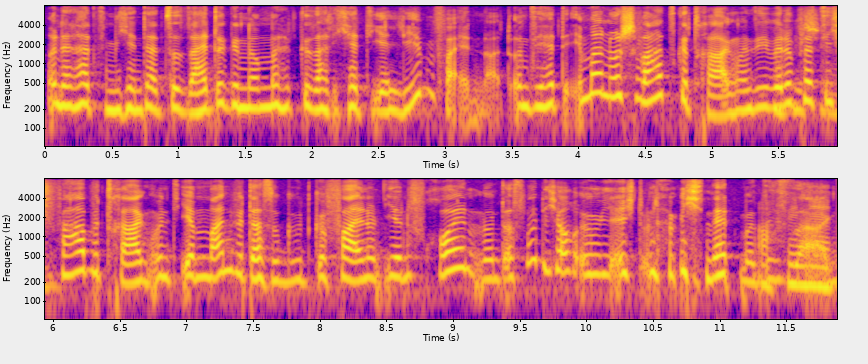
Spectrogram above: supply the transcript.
Und dann hat sie mich hinter zur Seite genommen und hat gesagt, ich hätte ihr Leben verändert. Und sie hätte immer nur schwarz getragen und sie würde Ach, plötzlich schön. Farbe tragen und ihrem Mann wird das so gut gefallen und ihren Freunden. Und das fand ich auch irgendwie echt unheimlich nett, muss Ach, ich sagen.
